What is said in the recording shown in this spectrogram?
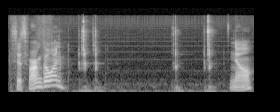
Is this where I'm going? No.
